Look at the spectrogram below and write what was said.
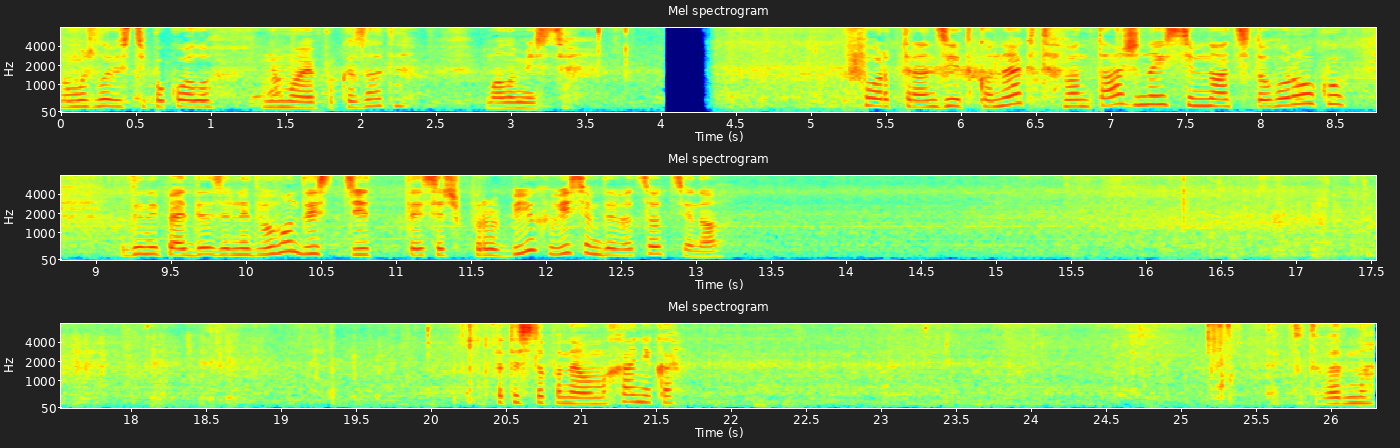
Ну, можливості по колу немає показати. Мало місця. Ford Transit Connect вантажний з 17-го року. 1,5 дизельний двигун, 200 тисяч пробіг, 8900 ціна. П'ятиступенева механіка. Так, тут видно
